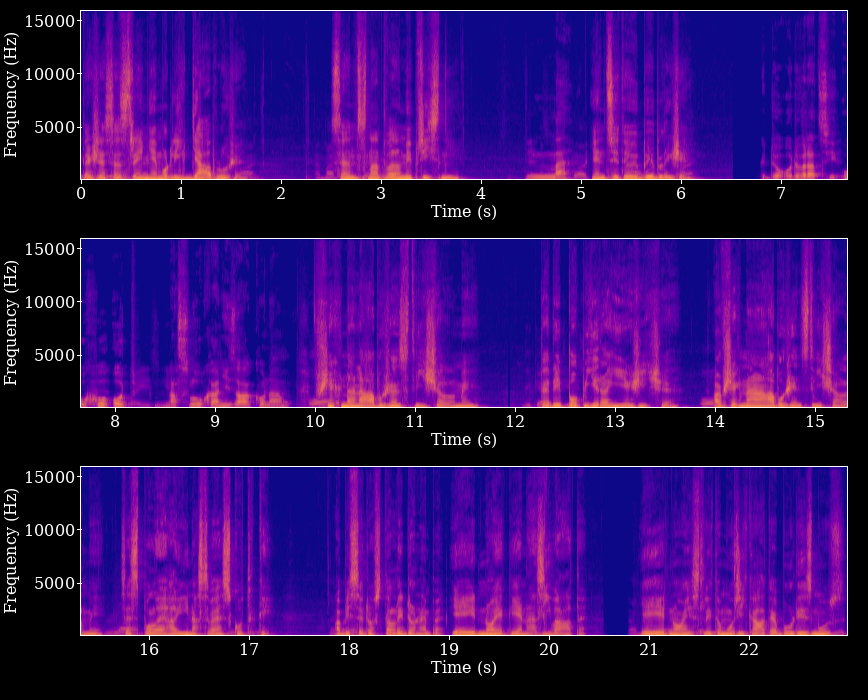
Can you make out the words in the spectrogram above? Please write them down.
Takže se zřejmě modlí k ďáblu, že? Jsem snad velmi přísný? Ne. Jen cituji Bibli, že? Kdo odvrací ucho od naslouchání zákona? Všechna náboženství šelmy tedy popírají Ježíše a všechna náboženství šelmy se spoléhají na své skutky, aby se dostali do nebe. Je jedno, jak je nazýváte. Je jedno, jestli tomu říkáte buddhismus,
